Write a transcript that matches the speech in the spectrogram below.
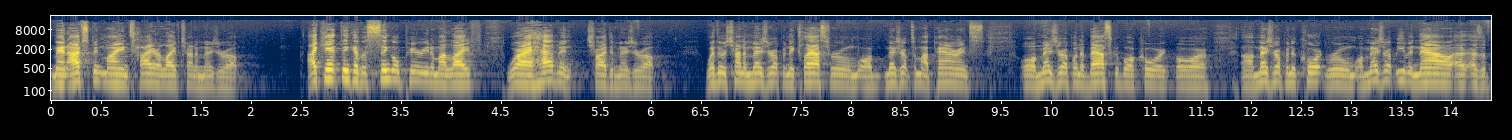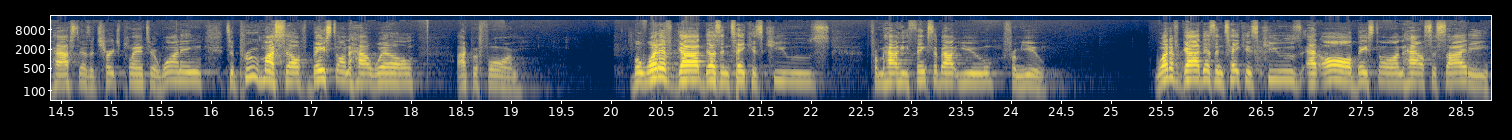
man, I've spent my entire life trying to measure up. I can't think of a single period in my life where I haven't tried to measure up, whether it's trying to measure up in the classroom or measure up to my parents or measure up on a basketball court, or uh, measure up in a courtroom, or measure up even now as a pastor, as a church planter, wanting to prove myself based on how well I perform. But what if God doesn't take his cues from how he thinks about you from you? What if God doesn't take his cues at all based on how society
